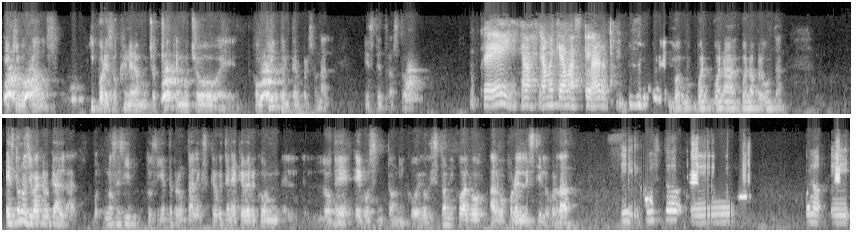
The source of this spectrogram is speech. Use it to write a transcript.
equivocados. Y por eso genera mucho choque, mucho eh, conflicto interpersonal este trastorno. Ok, ya, me queda más claro. buena, buena pregunta. Esto nos lleva, creo que, a, no sé si tu siguiente pregunta, Alex, creo que tenía que ver con lo de ego sintónico, ego distónico, algo, algo por el estilo, ¿verdad? Sí, justo, eh, bueno, eh,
